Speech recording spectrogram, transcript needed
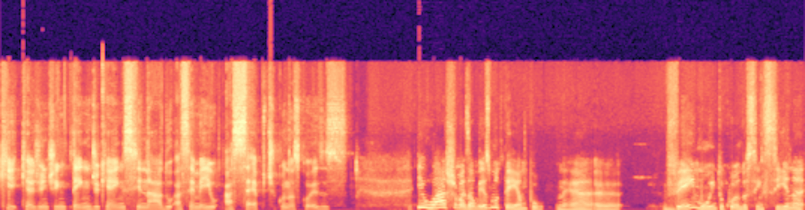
que, que a gente entende que é ensinado a ser meio asséptico nas coisas? Eu acho, mas ao mesmo tempo, né, uh, vem muito quando se ensina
